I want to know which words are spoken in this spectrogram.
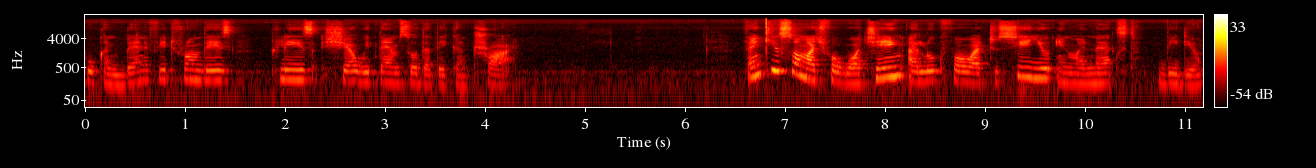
who can benefit from this, please share with them so that they can try. Thank you so much for watching. I look forward to see you in my next video.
